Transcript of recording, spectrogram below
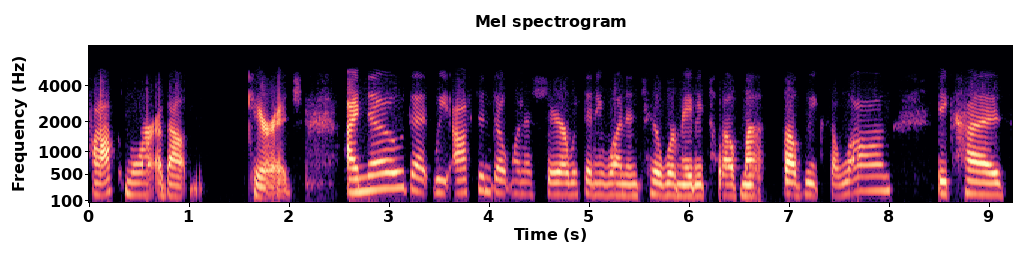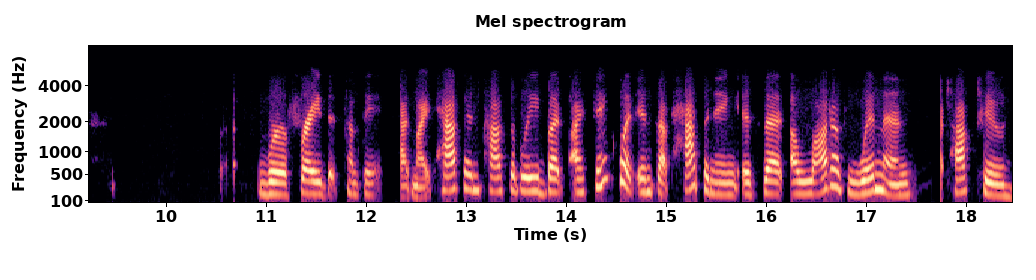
talk more about carriage. I know that we often don't want to share with anyone until we're maybe 12 months, 12 weeks along because we're afraid that something bad might happen possibly, but I think what ends up happening is that a lot of women I talk to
